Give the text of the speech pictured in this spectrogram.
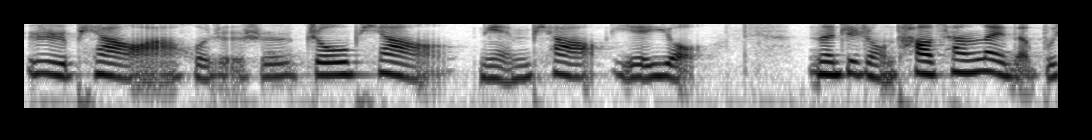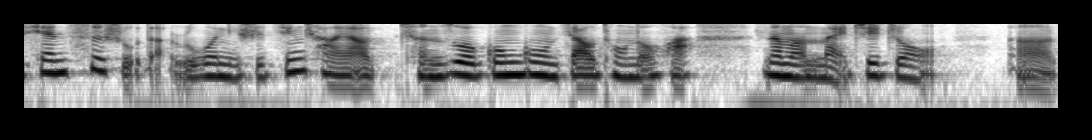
日票啊，或者是周票、年票也有。那这种套餐类的不限次数的，如果你是经常要乘坐公共交通的话，那么买这种呃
